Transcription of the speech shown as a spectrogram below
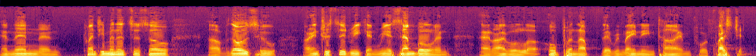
and then in 20 minutes or so, of those who are interested, we can reassemble and, and I will uh, open up the remaining time for questions.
